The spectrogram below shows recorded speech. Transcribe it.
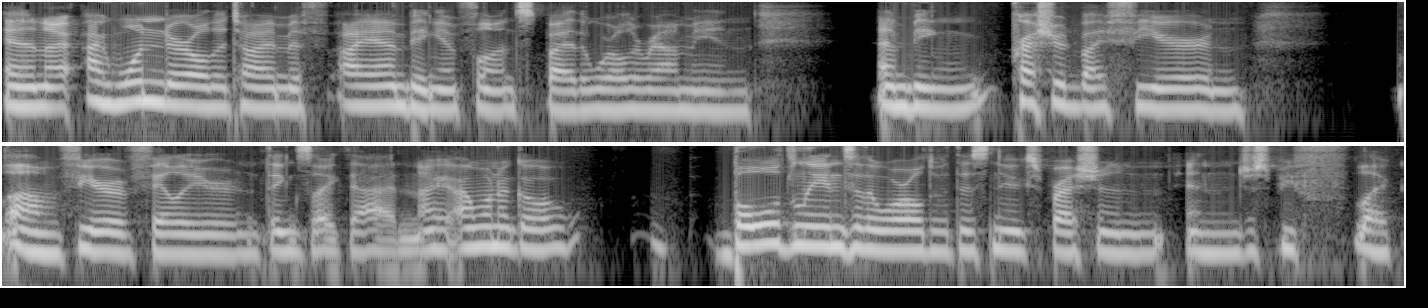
And I, I wonder all the time if I am being influenced by the world around me and and being pressured by fear and um, fear of failure and things like that. And I, I want to go boldly into the world with this new expression and just be f- like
